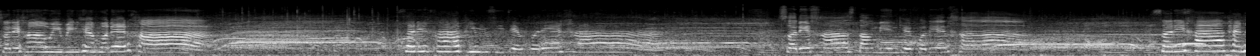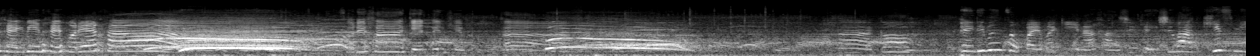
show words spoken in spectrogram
สวัสดีค่ะ วีมินเคฟเดสค่ะ สวัสดีค่ะ พิมพ์ซีเจมโฟเดค่ะ สวัสดีค่ะ สตังบีนเคฟเดสค่ะ สวัสดีค่ะ แพนเค้กบีนเคโฟเดค่ะ สวัสดีค่ะ เกตบีนเคฟค่ะ ค่ะก็เพลงที่ เพิ่งจบไปเมื่อกี้นะคะ ชื่อเพลงชื่อว่า Kiss Me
